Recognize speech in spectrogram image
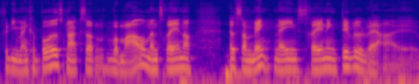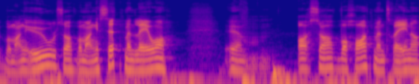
Fordi man kan både snakke sådan, hvor meget man træner, altså mængden af ens træning, det vil være, øh, hvor mange øvelser, hvor mange sæt man laver, øhm, og så hvor hårdt man træner.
